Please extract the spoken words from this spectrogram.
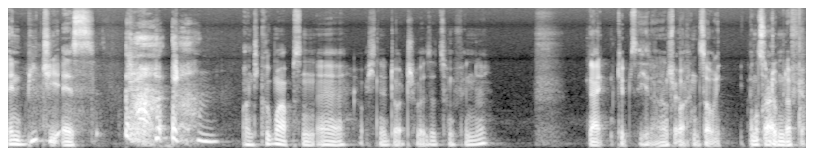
ein BGS. Und ich gucke mal, ein, äh, ob ich eine deutsche Übersetzung finde. Nein, gibt es nicht in anderen Sprachen. Sorry, ich bin zu Okay. dumm dafür.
